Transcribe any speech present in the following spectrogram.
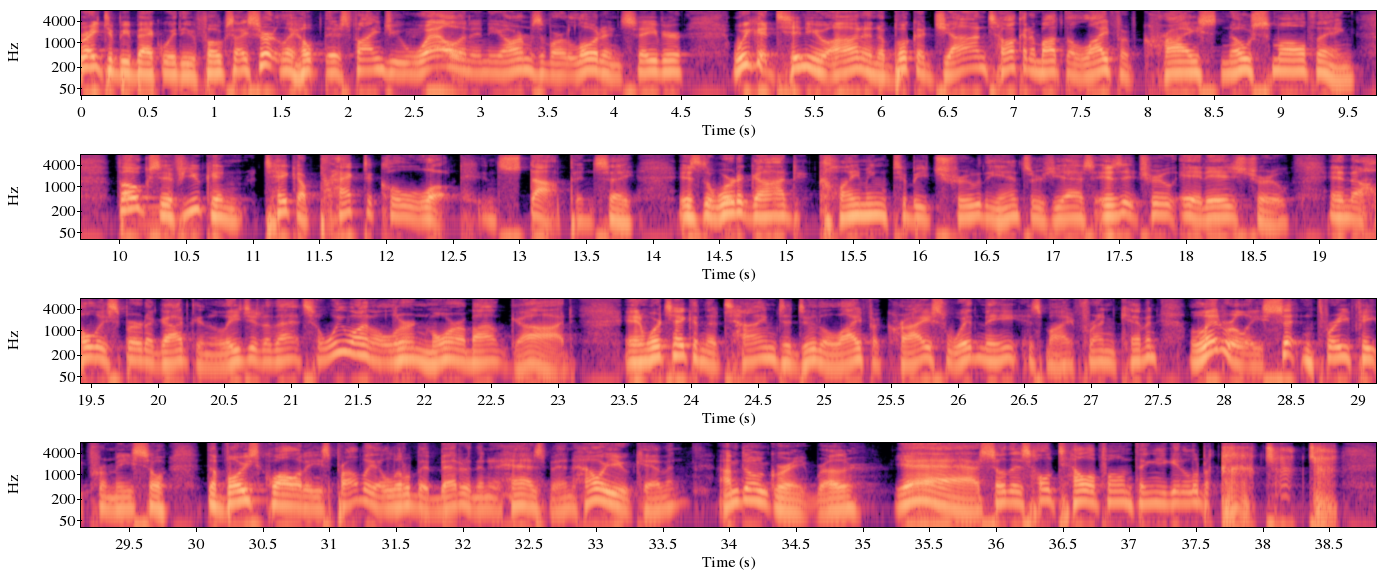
Great to be back with you, folks. I certainly hope this finds you well and in the arms of our Lord and Savior. We continue on in the book of John, talking about the life of Christ, no small thing. Folks, if you can take a practical look and stop and say, is the Word of God claiming to be true? The answer is yes. Is it true? It is true. And the Holy Spirit of God can lead you to that. So we want to learn more about God. And we're taking the time to do the life of Christ. With me is my friend Kevin, literally sitting three feet from me. So the voice quality is probably a little bit better than it has been. How are you, Kevin? I'm doing great, brother. Yeah. So this whole telephone thing, you get a little bit,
